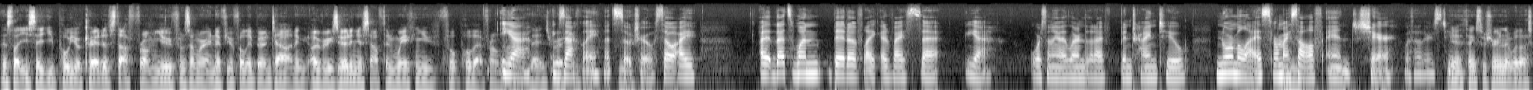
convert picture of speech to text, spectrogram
It's like you said, you pull your creative stuff from you from somewhere, and if you're fully burnt out and overexerting yourself, then where can you pull that from? right? yeah That exactly that's so true so I, I that's one bit of like advice that yeah or something i learned that i've been trying to normalize for myself and share with others too Mm. Yeah, thanks for sharing that with us.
